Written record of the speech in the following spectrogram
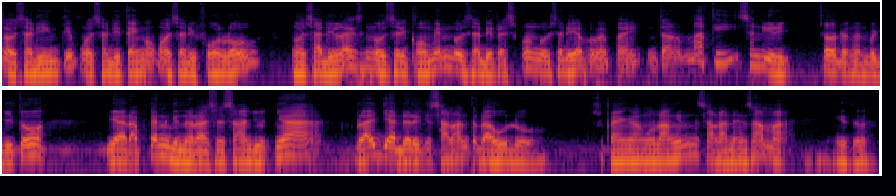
nggak usah diintip nggak usah ditengok nggak usah di follow nggak usah di like nggak usah di komen nggak usah di respon nggak usah di apa-apain. Ntar mati sendiri. So dengan begitu diharapkan generasi selanjutnya belajar dari kesalahan terdahulu. Supaya nggak ngulangin kesalahan yang sama gitu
